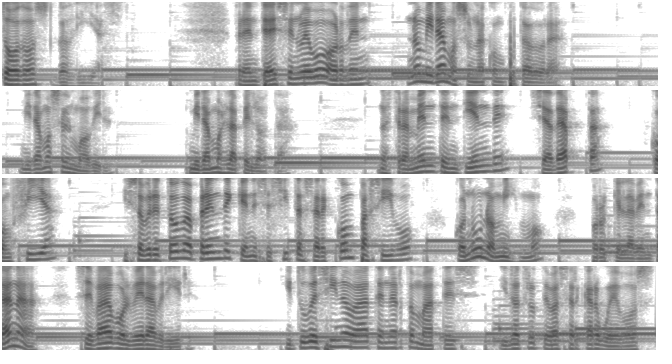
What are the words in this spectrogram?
todos los días. Frente a ese nuevo orden, no miramos una computadora, miramos el móvil miramos la pelota. Nuestra mente entiende, se adapta, confía y sobre todo aprende que necesita ser compasivo con uno mismo porque la ventana se va a volver a abrir y tu vecino va a tener tomates y el otro te va a acercar huevos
